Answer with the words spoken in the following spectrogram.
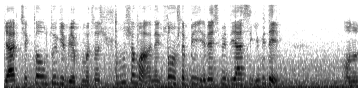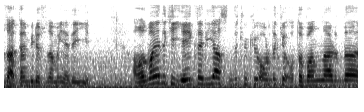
gerçekte olduğu gibi yapılmaya çalışılmış ama hani sonuçta bir resmi DLC gibi değil. Onu zaten biliyorsunuz ama yine de iyi. Almanya'daki yenilikler iyi aslında çünkü oradaki otobanlarda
